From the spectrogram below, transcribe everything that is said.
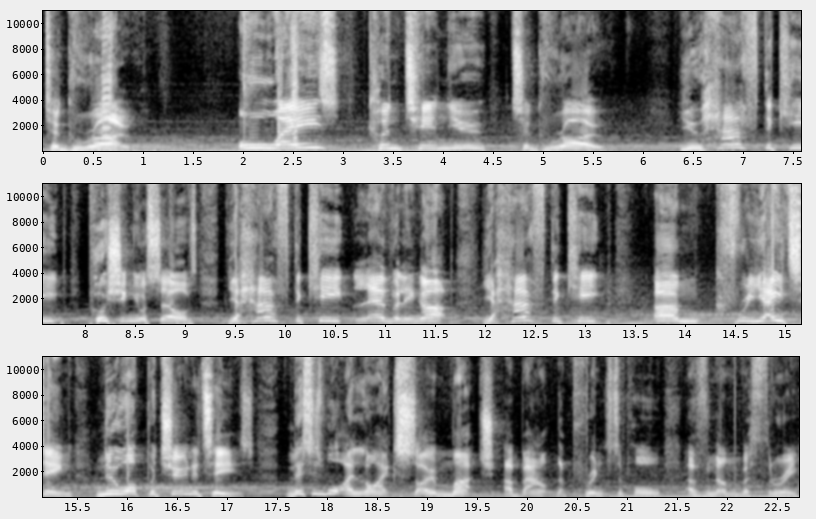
to grow. Always continue to grow. You have to keep pushing yourselves. You have to keep leveling up. You have to keep um, creating new opportunities. And this is what I like so much about the principle of number three.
